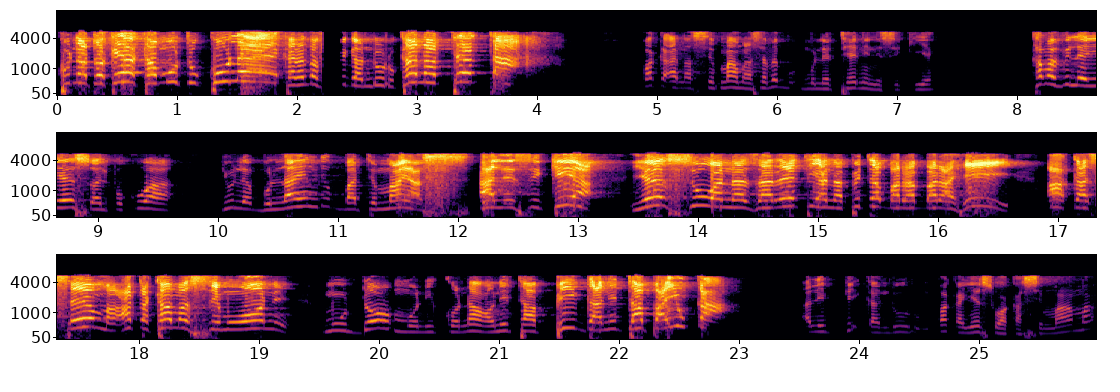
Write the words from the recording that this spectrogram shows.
kunatokea kamutu kule! Kanaanza kupiga nduru. Kanateta! Mpaka anasimama sababu mleteni nisikie. Kama vile yesu alipokuwa yule blind bartimayas alisikia yesu wa nazareti anapita barabara hii akasema hata kama simuoni mdomo niko nao nitapiga nitapayuka. Alipiga nduru mpaka yesu akasimama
